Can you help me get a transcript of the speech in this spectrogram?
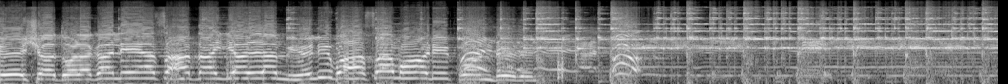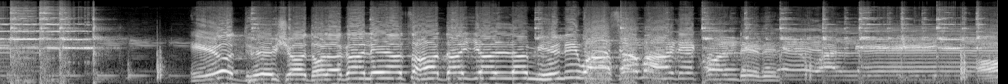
ದೇಶದೊಳಗಲೇ ಸಾದ ಎಳ್ಳ ಮೇಲಿ ವಾಸ ಮಾಡಿಕೊಂಡಿದ್ದೀನಿ ಈ ದೇಶದೊಳಗಲೇ ಸಾದ ಎಳ್ಳ ಮೇಲಿ ವಾಸ ಮಾಡಿಕೊಂಡಿದ್ದೀನಿ ಆ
